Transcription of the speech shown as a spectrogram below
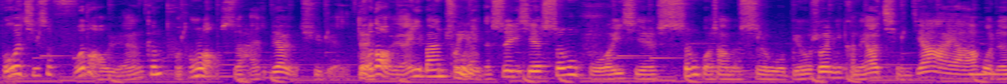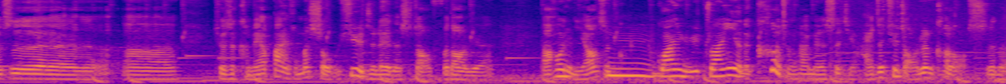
不过其实辅导员跟普通老师还是比较有区别的。辅导员一般处理的是一些生活、一些生活上的事务，比如说你可能要请假呀，或者是呃，就是可能要办什么手续之类的，是找辅导员。然后你要是嗯关于专业的课程上面的事情，还是去找任课老师的。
